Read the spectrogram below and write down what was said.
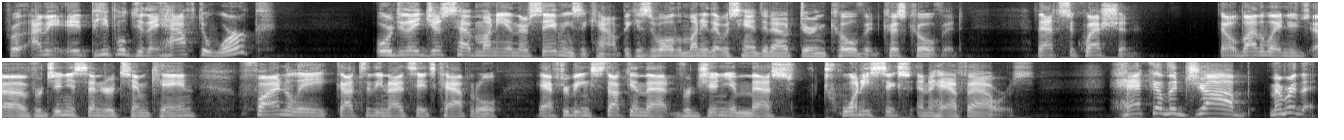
For I mean, it, people, do they have to work? Or do they just have money in their savings account because of all the money that was handed out during COVID, because COVID? That's the question. Oh, by the way, uh, Virginia Senator Tim Kaine finally got to the United States Capitol after being stuck in that Virginia mess 26 and a half hours. Heck of a job. Remember the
